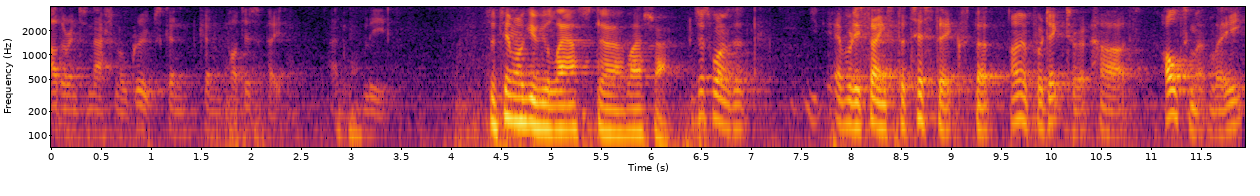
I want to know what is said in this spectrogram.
other international groups can, can participate and lead. So Tim, I'll give you last, uh, last shot. I just wanted to, everybody's saying statistics, but I'm a predictor at heart. Ultimately,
